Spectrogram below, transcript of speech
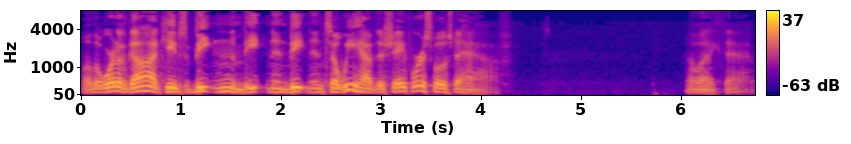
Well, the word of God keeps beating and beating and beating until we have the shape we're supposed to have. I like that.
